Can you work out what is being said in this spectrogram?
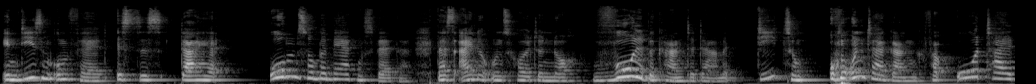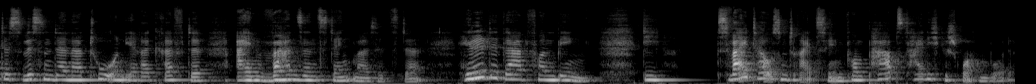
In diesem Umfeld ist es daher umso bemerkenswerter, dass eine uns heute noch wohlbekannte Dame die zum Untergang verurteiltes Wissen der Natur und ihrer Kräfte ein Wahnsinnsdenkmal setzte. Hildegard von Bing, die 2013 vom Papst heilig gesprochen wurde.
